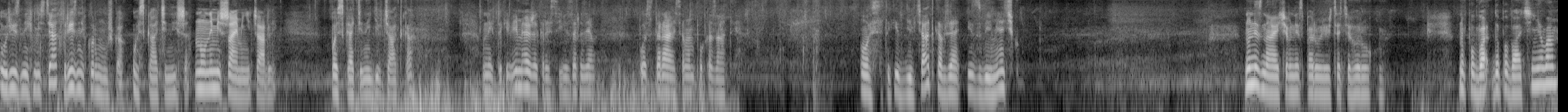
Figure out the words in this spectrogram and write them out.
У різних місцях, в різних кормушках. Ось Катіни. Ну, не мішай мені, Чарлі. Ось Катіни дівчатка. У них таке ім'я вже красиві. Зараз я постараюся вам показати. Ось такі дівчатка вже із вим'ячком. Ну, не знаю, чи вони спаруються цього року. Ну, поба- до побачення вам.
